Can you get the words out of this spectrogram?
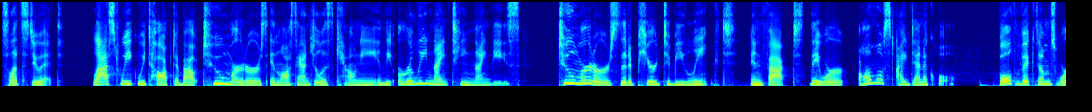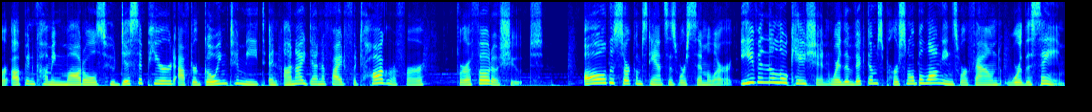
So let's do it. Last week, we talked about two murders in Los Angeles County in the early 1990s. Two murders that appeared to be linked. In fact, they were almost identical. Both victims were up and coming models who disappeared after going to meet an unidentified photographer for a photo shoot. All the circumstances were similar. Even the location where the victim's personal belongings were found were the same.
